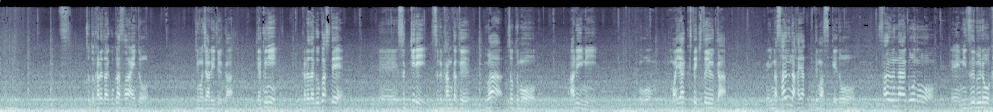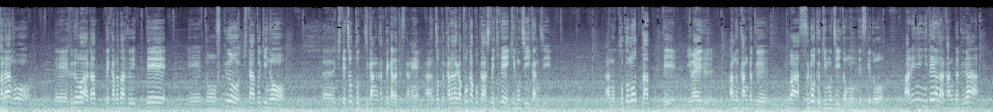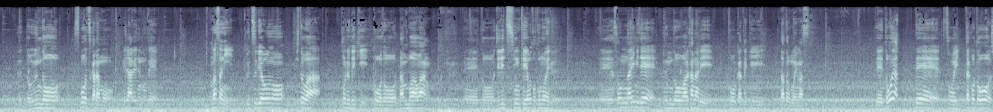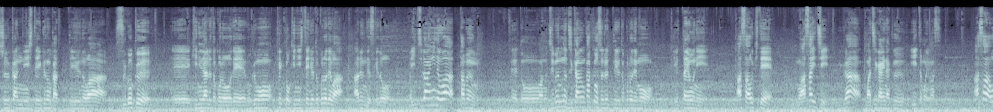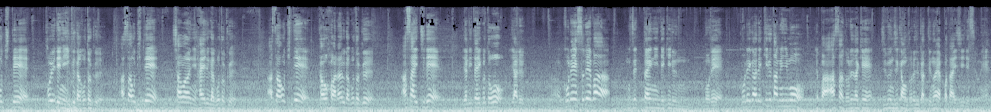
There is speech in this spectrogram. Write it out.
ちょっと体動かさないと気持ち悪いというか逆に体動かして、えー、すっきりする感覚はちょっともうある意味こう麻薬的というか今サウナ流行ってますけどサウナ後の、えー、水風呂からの、えー、風呂上がって体拭いて、えーと、服を着た時の、えー、着てちょっと時間がかかってからですかね。あちょっと体がポカポカしてきて気持ちいい感じ。あの整ったっていわゆるあの感覚はすごく気持ちいいと思うんですけどあれに似たような感覚が、えっと、運動スポーツからも得られるのでまさにうつ病の人は取るべき行動ナンバーワン、えーと、自律神経を整える、えー、そんな意味で運動はかなり効果的だと思います。でどうやってそういったことを習慣にしていくのかっていうのはすごく、えー、気になるところで僕も結構気にしているところではあるんですけど一番いいのは多分、えーと、あの自分の時間を確保するっていうところでも言ったように朝起きてもう朝一が間違いなくいいと思います。朝起きてトイレに行くがごとく朝起きてシャワーに入るがごとく朝起きて顔を洗うがごとく朝一でやりたいことをやる。これすればもう絶対にできるのでこれができるためにもやっぱ朝どれだけ自分時間を取れるかっていうのはやっぱ大事ですよね。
